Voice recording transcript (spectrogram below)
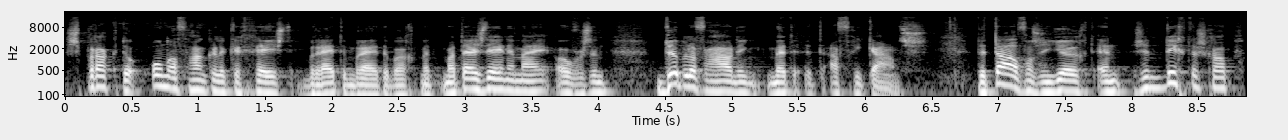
sprak de onafhankelijke geest Breiten Breitenbach met Matthijs Deen en mij... over zijn dubbele verhouding met het Afrikaans. De taal van zijn jeugd en zijn dichterschap...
